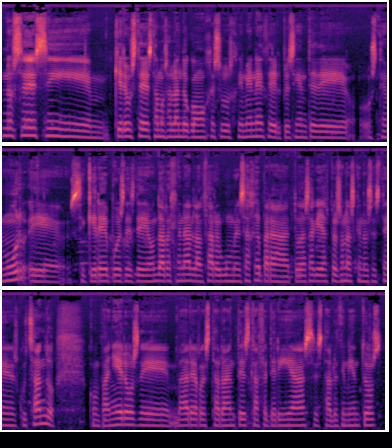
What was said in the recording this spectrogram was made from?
No sé si quiere usted, estamos hablando con Jesús Jiménez, el presidente de Ostemur, eh, si quiere pues desde Onda Regional lanzar algún mensaje para todas aquellas personas que nos estén escuchando, compañeros de bares, restaurantes, cafeterías, establecimientos.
